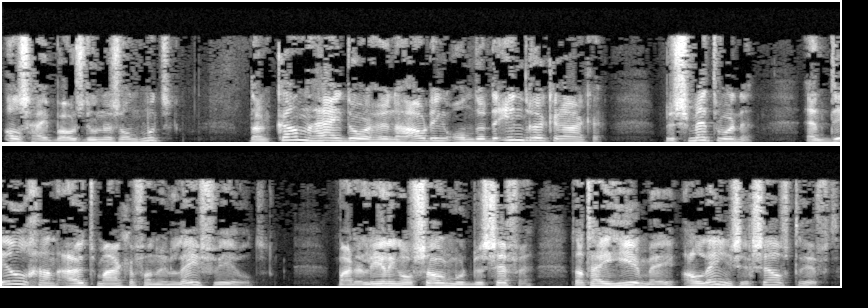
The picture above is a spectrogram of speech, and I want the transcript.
als hij boosdoeners ontmoet. Dan kan hij door hun houding onder de indruk raken besmet worden en deel gaan uitmaken van hun leefwereld. Maar de leerling of zoon moet beseffen dat hij hiermee alleen zichzelf treft.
